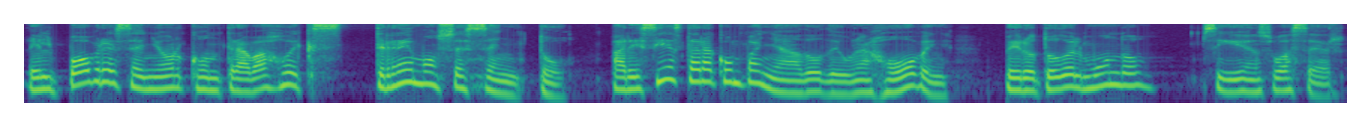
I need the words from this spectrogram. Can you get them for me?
El pobre señor con trabajo extremo se sentó. Parecía estar acompañado de una joven, pero todo el mundo siguió en su hacer.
